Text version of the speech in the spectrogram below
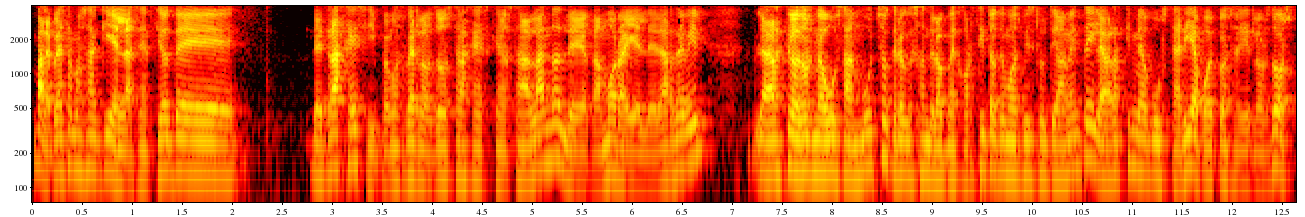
Vale, pues ya estamos aquí en la sección de, de trajes y podemos ver los dos trajes que nos están hablando, el de Gamora y el de Daredevil. La verdad es que los dos me gustan mucho, creo que son de lo mejorcito que hemos visto últimamente y la verdad es que me gustaría poder conseguir los dos.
